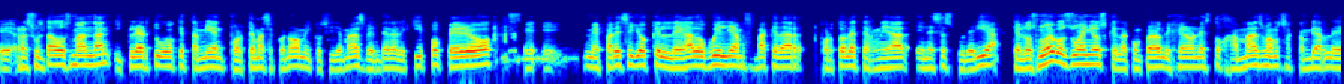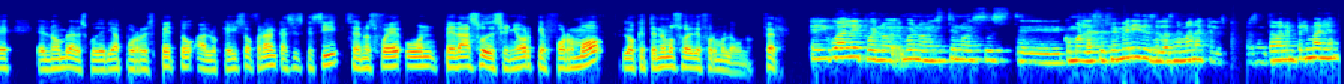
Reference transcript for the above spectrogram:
eh, resultados mandan y Claire tuvo que también por temas económicos y demás vender al equipo, pero eh, eh, me parece yo que el legado Williams va a quedar por toda la eternidad en esa escudería, que los nuevos dueños que la compraron dijeron esto jamás vamos a cambiarle el nombre a la escudería por respeto a lo que hizo Frank, así es que sí, se nos fue un pedazo de señor que formó lo que tenemos hoy de Fórmula 1. Fer. E igual, bueno, bueno, este no es este, como las efemérides de la semana que les presentaban en primaria.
